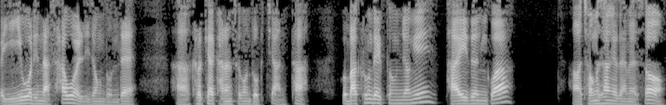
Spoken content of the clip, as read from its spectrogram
2월이나 그러니까 4월 이 정도인데, 아, 그렇게 할 가능성은 높지 않다. 마크롱 대통령이 바이든과 어, 정상회담에서 어,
